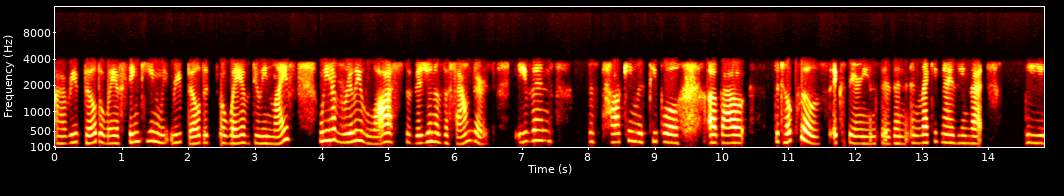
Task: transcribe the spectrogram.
uh, rebuild a way of thinking, rebuild a, a way of doing life. We have really lost the vision of the founders. Even just talking with people about the Tocqueville's experiences and, and recognizing that the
